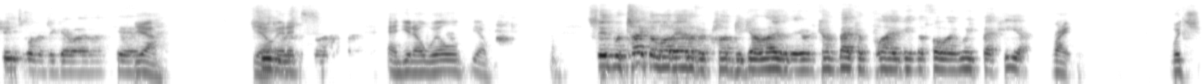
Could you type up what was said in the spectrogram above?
Sheets wanted to go over. Yeah. Yeah. You know, and it's and you know we'll you know. So it would take a lot out of a club to go over there and come back and play again the following week back here. Right. Which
